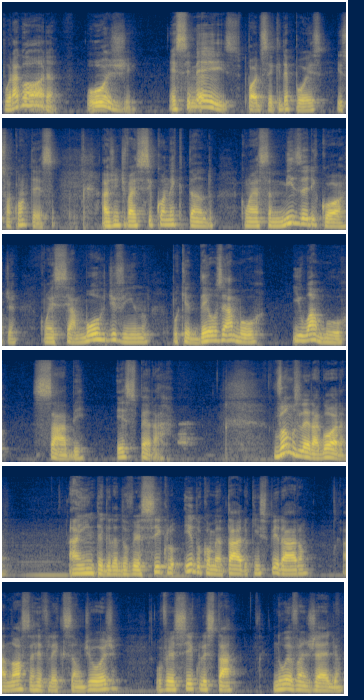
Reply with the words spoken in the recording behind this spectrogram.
por agora, hoje esse mês, pode ser que depois isso aconteça. A gente vai se conectando com essa misericórdia, com esse amor divino, porque Deus é amor e o amor sabe esperar. Vamos ler agora a íntegra do versículo e do comentário que inspiraram a nossa reflexão de hoje. O versículo está no Evangelho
